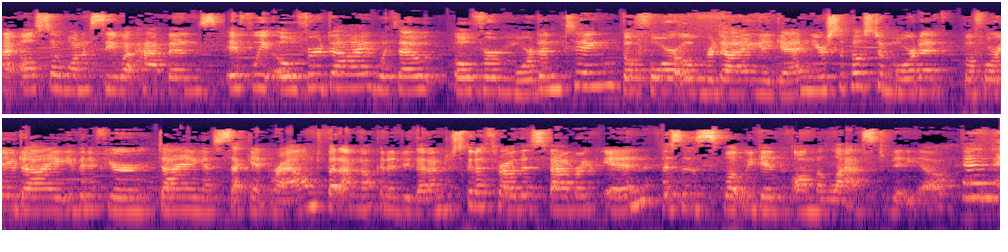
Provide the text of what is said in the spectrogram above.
I also wanna see what happens if we over dye without over mordanting before over dyeing again. You're supposed to mordant before you dye even if you're dyeing a second round, but I'm not gonna do that. I'm just gonna throw this fabric in. This is what we did on the last video. And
